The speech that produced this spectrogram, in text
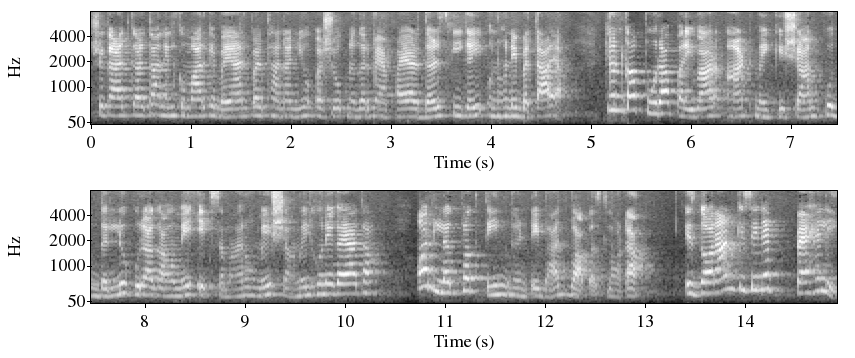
शिकायतकर्ता अनिल कुमार के बयान पर थाना न्यू अशोकनगर में एफआईआर दर्ज की गई। उन्होंने बताया कि उनका पूरा परिवार 8 मई की शाम को दल्लूपुरा गाँव में एक समारोह में शामिल होने गया था और लगभग तीन घंटे बाद वापस लौटा। इस दौरान किसी ने पहली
